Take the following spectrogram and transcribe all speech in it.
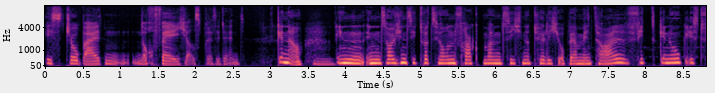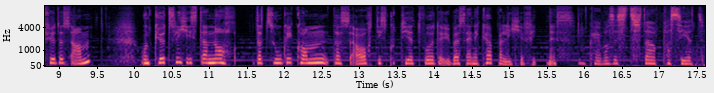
ist Joe Biden noch fähig als Präsident? Genau. Mhm. In, in solchen Situationen fragt man sich natürlich, ob er mental fit genug ist für das Amt. Und kürzlich ist dann noch dazu gekommen, dass auch diskutiert wurde über seine körperliche Fitness. Okay, was ist da passiert?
